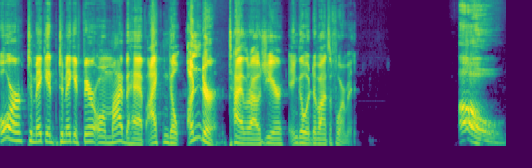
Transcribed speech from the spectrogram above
or to make it to make it fair on my behalf, I can go under Tyler Allgeier and go with Devonta Foreman. Oh,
